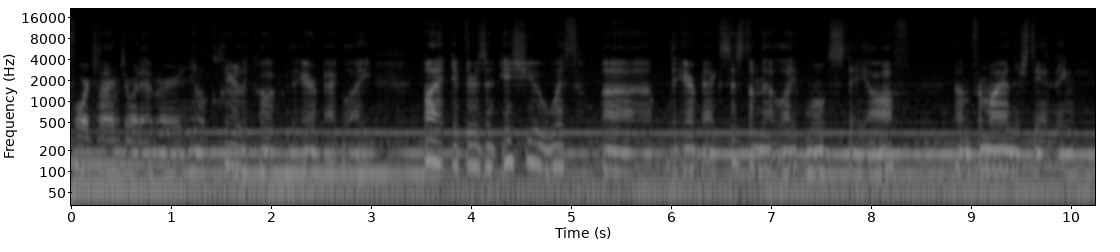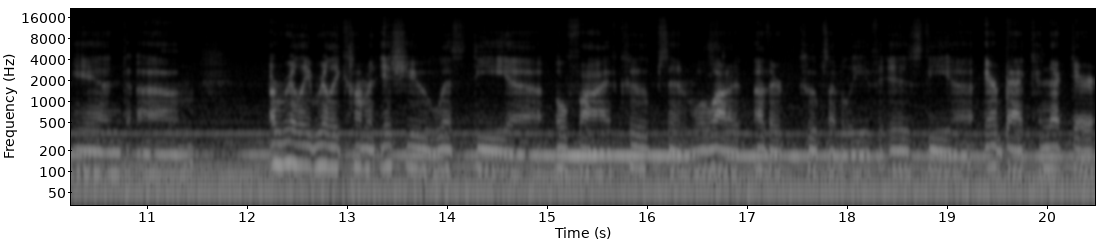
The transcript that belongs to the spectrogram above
four times or whatever and it'll clear the code for the airbag light. But if there's an issue with uh, the airbag system, that light won't stay off, um, from my understanding. And a really, really common issue with the uh, 05 coupes and a lot of other coupes, I believe, is the uh, airbag connector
